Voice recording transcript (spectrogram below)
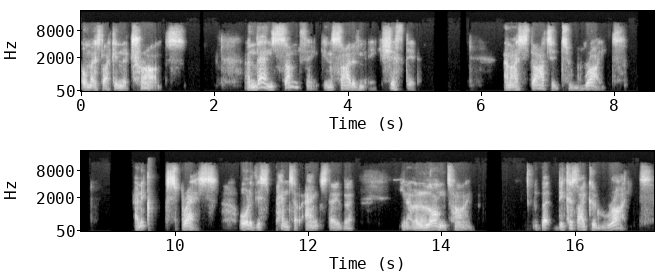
almost like in a trance. And then something inside of me shifted. And I started to write and express all of this pent up angst over, you know, a long time. But because I could write,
